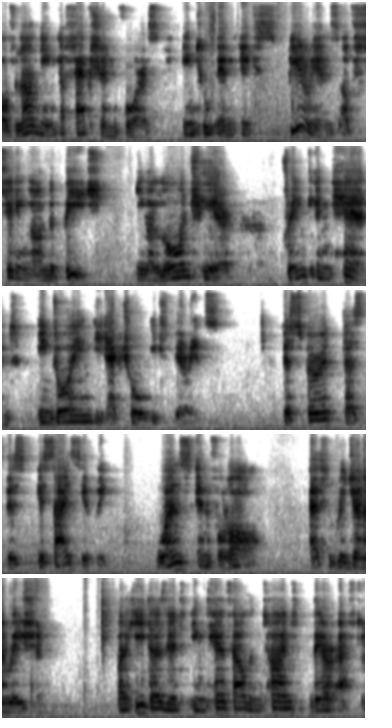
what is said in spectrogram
of longing affection for us into an experience of sitting on the beach in a lawn chair, drink in hand, enjoying the actual experience. The Spirit does this decisively once and for all as regeneration. But he does it in 10,000 times thereafter,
